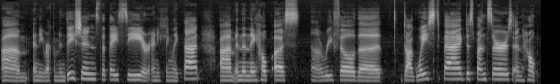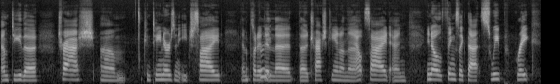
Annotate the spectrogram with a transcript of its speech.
um, any recommendations that they see or anything like that, um, and then they help us uh, refill the dog waste bag dispensers and help empty the trash um, containers in each side and That's put it in the, the trash can on the outside and you know things like that sweep rake.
